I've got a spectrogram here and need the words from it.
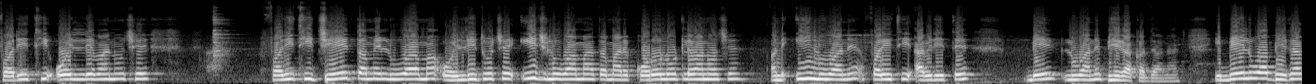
ફરીથી ઓઇલ લેવાનું છે. ફરીથી જે તમે લુવામાં ઓઇલ લીધું છે એ જ લુવામાં તમારે કોરો લોટ લેવાનો છે અને એ લુવાને ફરીથી આવી રીતે બે લુવાને ભેગા કરી દેવાના છે. એ બે લુવા ભેગા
